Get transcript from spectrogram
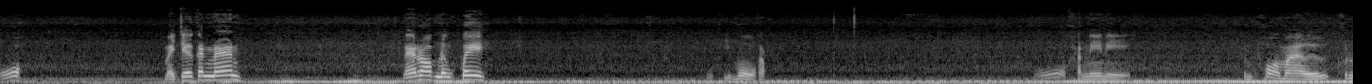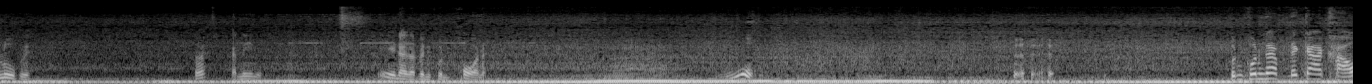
อ้ไม่เจอกันนาน ในรอบหนึ่งปีขี่โมครับ โอ้ คันนี้นี่ คุณพ่อมาหรือคุณลูกเนี่ยฮะคันนี้นี่เอ๊ะน่าจะเป็นคุณพ่อนะ โอ้คุณคุณครับได้กล้าเขาว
